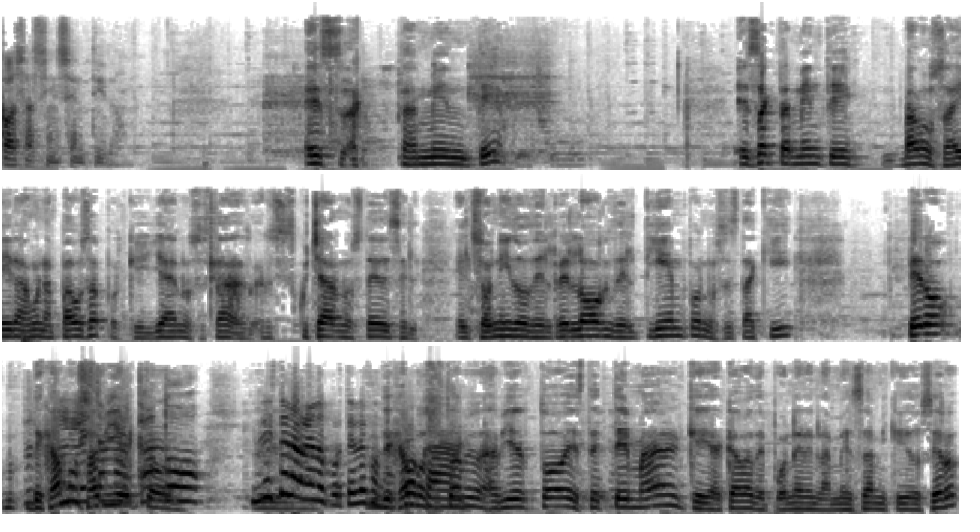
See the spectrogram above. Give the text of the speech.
cosas sin sentido. Exactamente. Exactamente, vamos a ir a una pausa porque ya nos está, escucharon ustedes el, el sonido del reloj, del tiempo, nos está aquí, pero dejamos abierto, marcando. Le están hablando por teléfono. dejamos estar abierto este tema que acaba de poner en la mesa mi querido Cero,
